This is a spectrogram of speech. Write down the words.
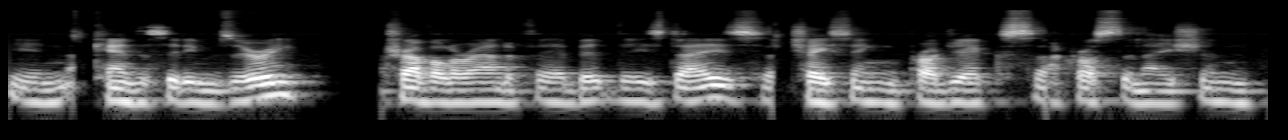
in Kansas City, Missouri. I travel around a fair bit these days, chasing projects across the nation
